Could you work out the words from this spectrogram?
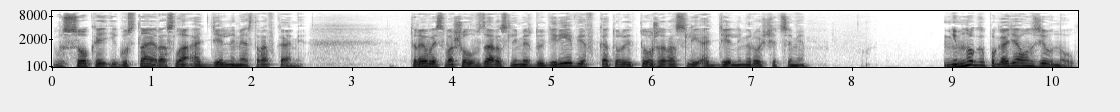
высокая и густая, росла отдельными островками — Тревес вошел в заросли между деревьев, которые тоже росли отдельными рощицами. Немного погодя, он зевнул.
